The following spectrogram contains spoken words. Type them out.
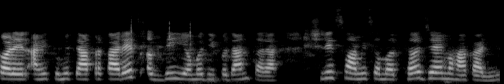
कळेल आणि तुम्ही त्याप्रकारेच अगदी यमदीपदान करा श्री स्वामी समर्थ. जय महाकाली.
